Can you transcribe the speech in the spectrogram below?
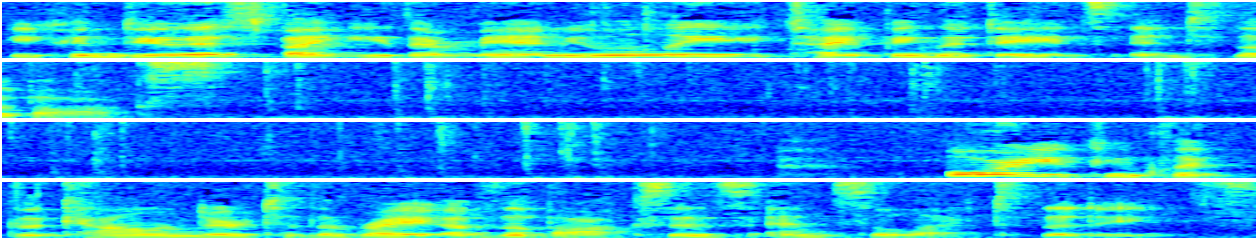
You can do this by either manually typing the dates into the box or you can click the calendar to the right of the boxes and select the dates.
